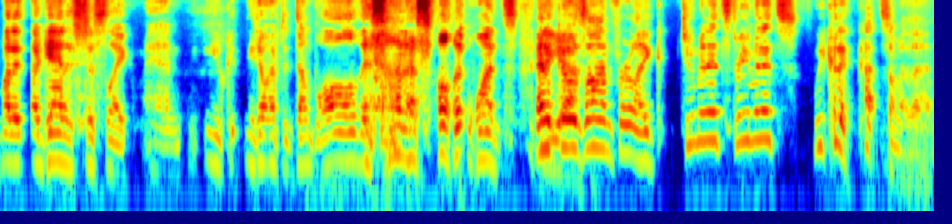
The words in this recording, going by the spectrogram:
but it, again it's just like man you you don't have to dump all this on us all at once. And it Yeah. goes on for like two minutes three minutes. We could have cut some of that.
